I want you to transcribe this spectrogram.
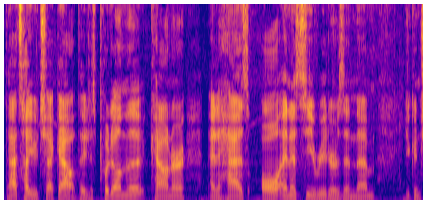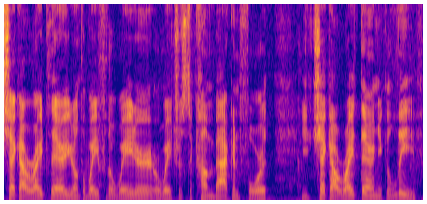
that's how you check out. They just put it on the counter and it has all NFC readers in them. You can check out right there. You don't have to wait for the waiter or waitress to come back and forth. You check out right there and you can leave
